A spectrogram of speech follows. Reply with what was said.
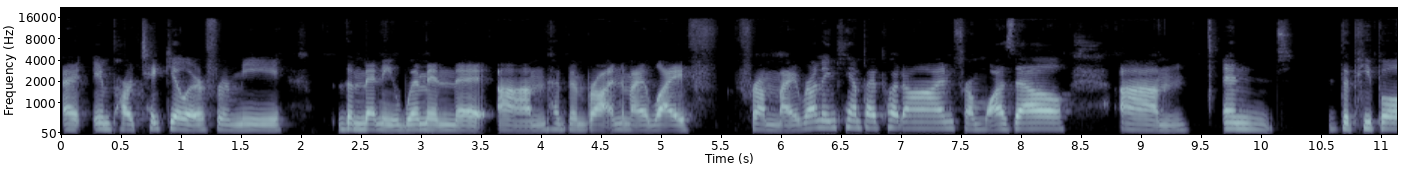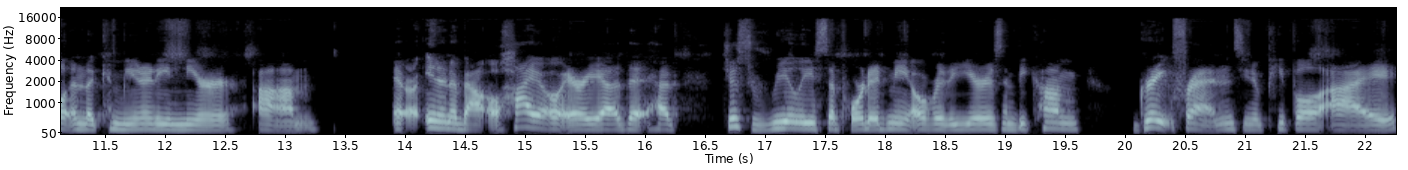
uh, in particular for me, the many women that um, have been brought into my life from my running camp I put on, from Oiselle, um, and the people in the community near um, in and about Ohio area that have just really supported me over the years and become great friends. You know, people I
